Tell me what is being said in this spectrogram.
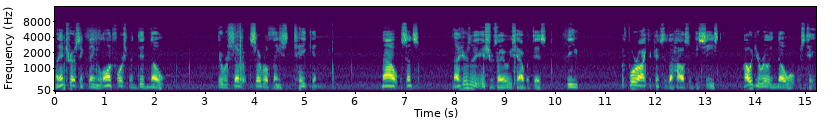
an interesting thing, the law enforcement did know there were several, several things taken. Now, since now here's the issues I always have with this: the the four occupants of the house are deceased. How would you really know what was taken?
